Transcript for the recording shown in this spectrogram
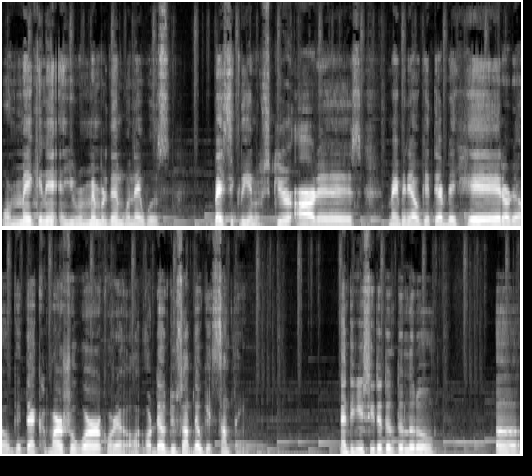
or making it and you remember them when they was basically an obscure artist maybe they'll get their big hit or they'll get that commercial work or they'll, or, or they'll do something they'll get something and then you see the, the, the little uh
